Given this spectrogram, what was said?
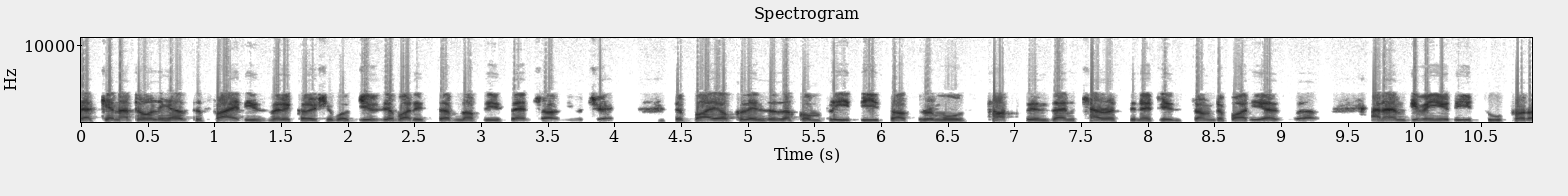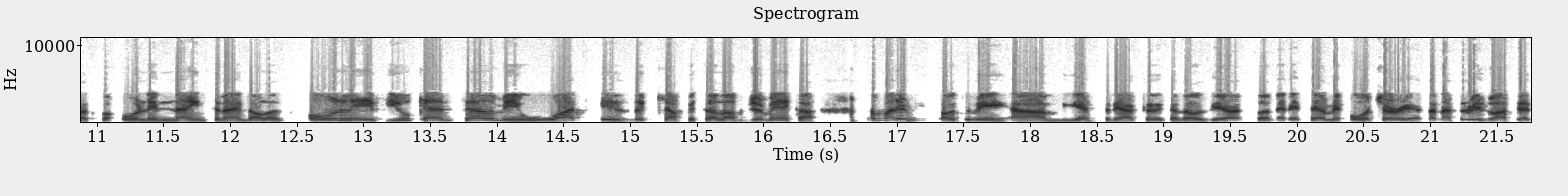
that can not only help to fight these medical issues, but gives your body seven of the essential nutrients. The BioCleanse is a complete detox, removes toxins and carcinogens from the body as well. And I'm giving you these two products for only $99. Only if you can tell me what is the capital of Jamaica. Somebody reached out to me um, yesterday, actually, because I was here on Sunday. They tell me Ocho Rios. And that's the reason I said,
